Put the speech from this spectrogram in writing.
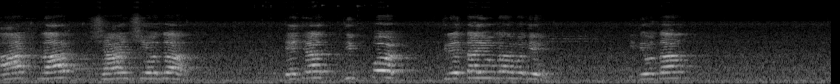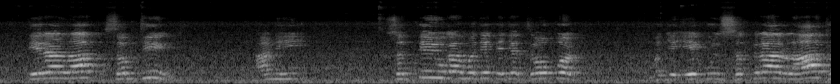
आठ लाख शहाऐंशी हजार. त्याच्या तिप्पट त्रेतायुगामध्ये किती होता? तेरा लाख समथिंग आणि सत्ययुगामध्ये त्याच्या चौपट. म्हणजे एकूण सतरा लाख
